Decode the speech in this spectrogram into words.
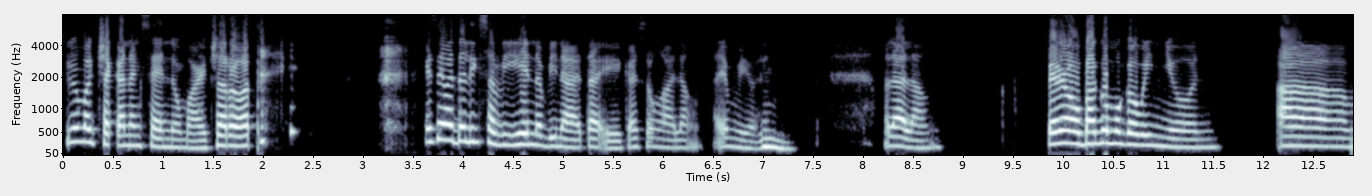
Siguro mag-check ka ng Senomar. Charot. Kasi madaling sabihin na binata eh. Kaso nga lang, ayun mo yun. Wala lang. Pero bago mo gawin yun, um,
